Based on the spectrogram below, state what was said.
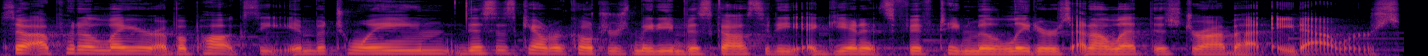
So I put a layer of epoxy in between. This is Counterculture's medium viscosity. Again, it's 15 milliliters and I let this dry about eight hours.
